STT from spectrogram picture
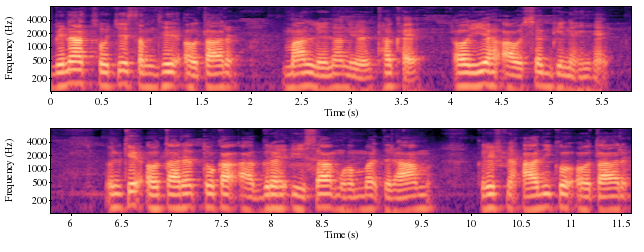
बिना सोचे समझे अवतार मान लेना निरर्थक है और यह आवश्यक भी नहीं है। उनके अवतारत्व का आग्रह ईसा, मोहम्मद, राम, कृष्ण आदि को अवतार,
